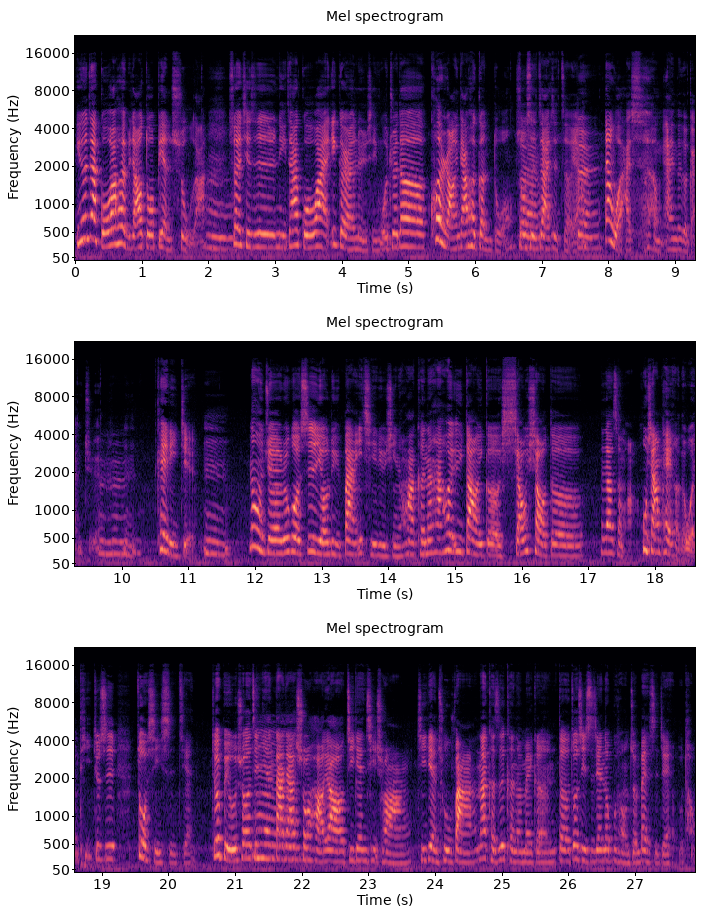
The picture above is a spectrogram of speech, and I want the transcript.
因为在国外会比较多变数啦，嗯，所以其实你在国外一个人旅行，我觉得困扰应该会更多。说实在是这样，对，但我还是很爱那个感觉，嗯嗯，可以理解，嗯。那我觉得如果是有旅伴一起旅行的话，可能还会遇到一个小小的那叫什么互相配合的问题，就是作息时间。就比如说，今天大家说好要几点起床，嗯、几点出发，那可是可能每个人的作息时间都不同，准备时间也不同，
